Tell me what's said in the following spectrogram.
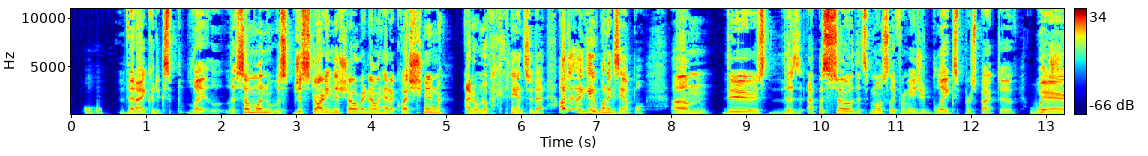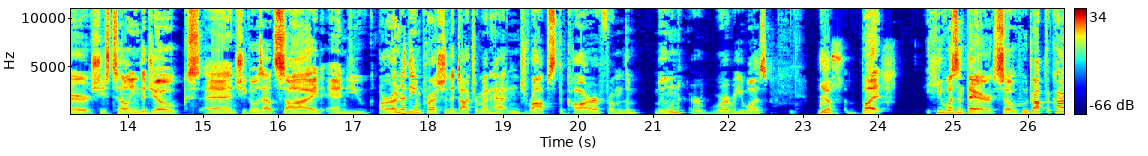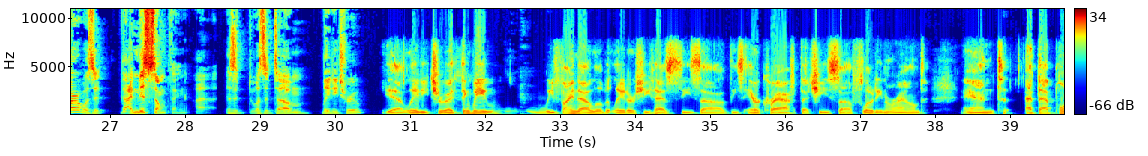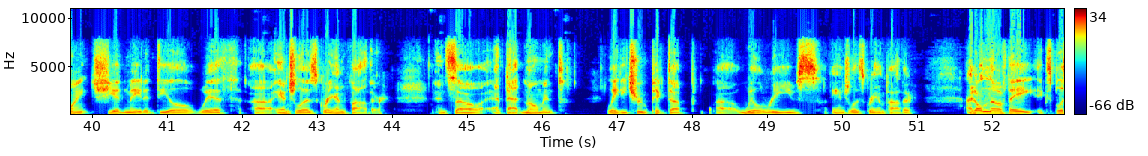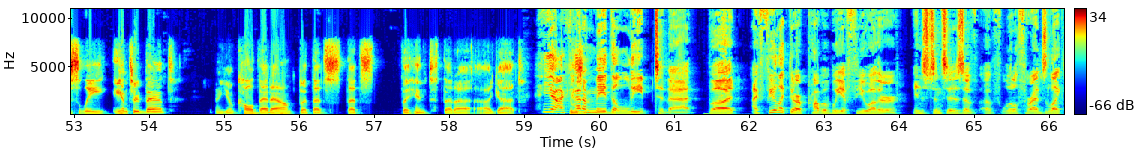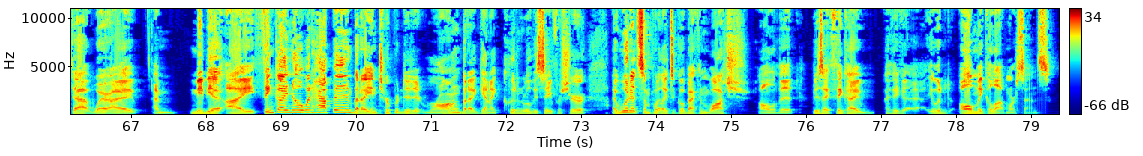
that I could exp- like if someone was just starting the show right now and had a question. I don't know if I could answer that. I'll just, okay, one example. Um, there's this episode that's mostly from Agent Blake's perspective where she's telling the jokes and she goes outside and you are under the impression that Dr. Manhattan drops the car from the moon or wherever he was, Yes. but he wasn't there. So who dropped the car? Was it, I missed something. Uh, is it, was it, um, Lady Trieu? Yeah, Lady Trieu. I think we we find out a little bit later she has these uh, these aircraft that she's uh, floating around, and at that point she had made a deal with uh, Angela's grandfather, and so at that moment, Lady Trieu picked up uh, Will Reeves, Angela's grandfather. I don't know if they explicitly answered that, you know, called that out, but that's that's the hint that I, I got. Yeah, I kind of made the leap to that, but I feel like there are probably a few other instances of, of little threads like that where I, I'm, maybe I, I think I know what happened, but I interpreted it wrong. But again, I couldn't really say for sure. I would at some point like to go back and watch all of it because I think I, I think uh, it would all make a lot more sense.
